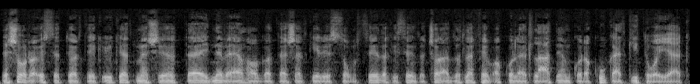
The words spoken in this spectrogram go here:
de sorra összetörték őket, mesélte egy neve elhallgatását kérő szomszéd, aki szerint a családot legfeljebb akkor lehet látni, amikor a kukát kitolják.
